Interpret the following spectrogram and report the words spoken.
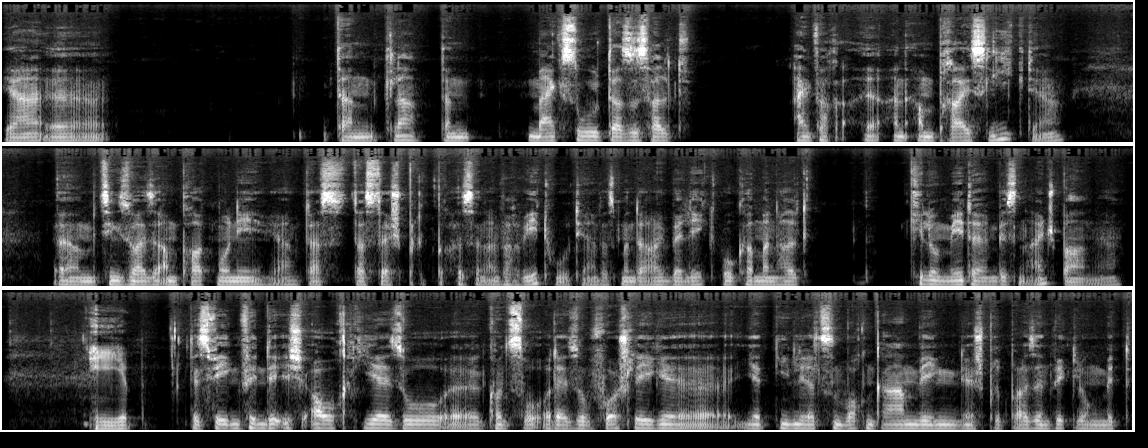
ja, äh, dann klar, dann merkst du, dass es halt einfach äh, an, am Preis liegt, ja ähm, beziehungsweise am Portemonnaie, ja, dass, dass der Spritpreis dann einfach wehtut, ja, dass man da überlegt, wo kann man halt Kilometer ein bisschen einsparen, ja. Yep. deswegen finde ich auch hier so äh, Konstru oder so Vorschläge, äh, die in den letzten Wochen kamen wegen der Spritpreisentwicklung mit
